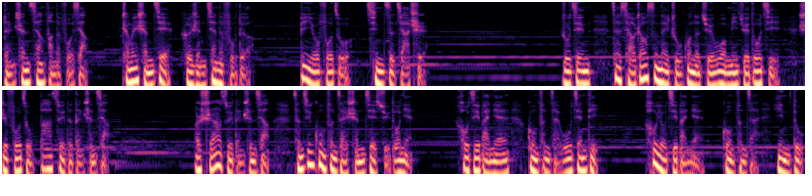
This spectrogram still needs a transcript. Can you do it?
等身相仿的佛像，成为神界和人间的福德，并由佛祖亲自加持。如今，在小昭寺内主供的觉卧弥觉多吉是佛祖八岁的等身像，而十二岁等身像曾经供奉在神界许多年，后几百年供奉在乌间地，后又几百年供奉在印度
